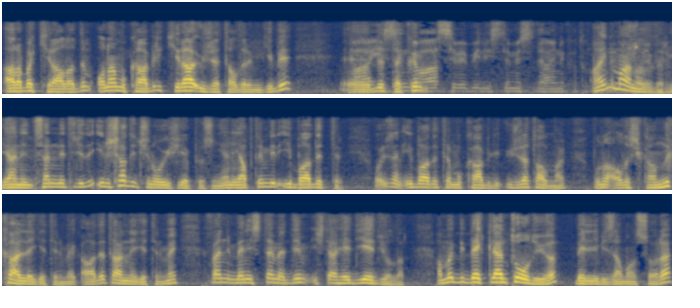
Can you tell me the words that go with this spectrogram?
araba kiraladım ona mukabil kira ücreti alırım gibi e, bir takım vaaz sebebiyle istemesi de aynı kategoride. Aynı manalıdır. Yani sen neticede irşad için o işi yapıyorsun. Yani yaptığın bir ibadettir. O yüzden ibadete mukabil ücret almak, bunu alışkanlık haline getirmek, adet haline getirmek. Efendim ben istemedim işte hediye ediyorlar. Ama bir beklenti oluyor belli bir zaman sonra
